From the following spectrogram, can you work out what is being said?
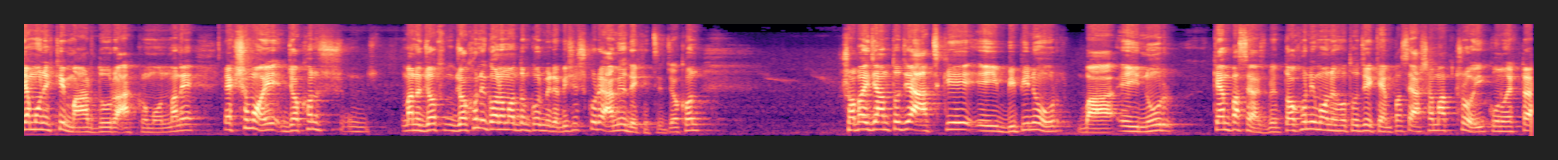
কেমন একটি মারদৌর আক্রমণ মানে একসময় যখন মানে যখনই গণমাধ্যম কর্মীরা, বিশেষ করে আমিও দেখেছি, যখন সবাই জানতো যে আজকে এই বিপি নূর বা এই নূর ক্যাম্পাসে আসবেন, তখনই মনে হতো যে ক্যাম্পাসে আসা মাত্রই কোনো একটা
